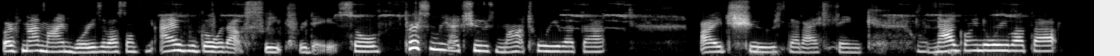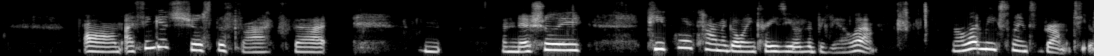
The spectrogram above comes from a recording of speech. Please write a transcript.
where if my mind worries about something, I will go without sleep for days. So personally, I choose not to worry about that. I choose that I think we're not going to worry about that. Um, I think it's just the fact that initially people are kind of going crazy over BLM. Now, let me explain some drama to you.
